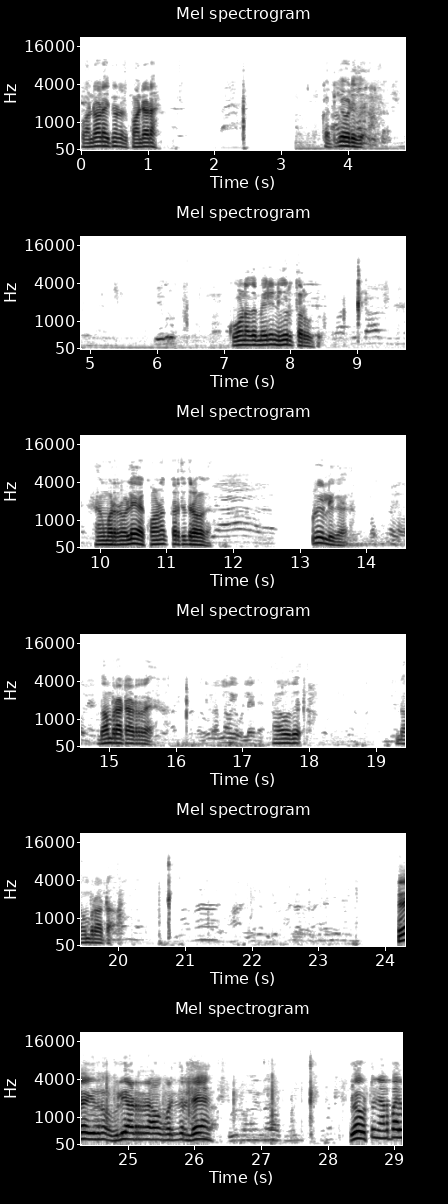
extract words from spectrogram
ಕೊಂಡಾಡ ಐತೆ ನೋಡ್ರಿ, ಕೊಂಡಾಡ. ಕಟ್ಟಿಗೆ ಹೊಡಿದೆ. ಕೋಣದ ಮೇಲೆ ನೀರು ತರೋದು ಹಂಗೆ ಮಾಡ್ರಿ ಒಳ್ಳೆ ಕೋಣಕ್ಕೆ ತರ್ತಿದ್ರು ಅವಾಗ. ಇಲ್ಲಿಗ. ದೊಂಬ್ರಾಟ ಆಡ್ರ. ಹೌದು. ದೊಂಬ್ರಾಟ ಏ ಇದನ್ನು ಹುಲಿ ಆಡ್ರ ಅವಾಗ ಬರ್ತಿದ್ರಲ್ಲಿ ಏ ಅಷ್ಟು ನೆನಪಾರಿ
